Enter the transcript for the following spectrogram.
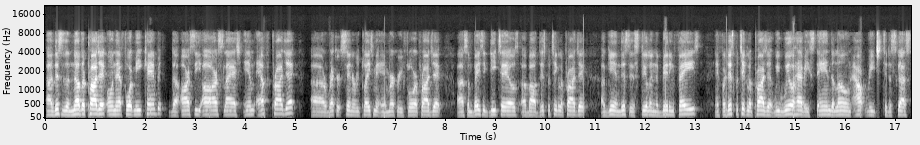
Uh, this is another project on that Fort Meade campus, the RCR slash MF project, uh, record center replacement and mercury floor project. Uh, some basic details about this particular project. Again, this is still in the bidding phase. And for this particular project, we will have a standalone outreach to discuss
